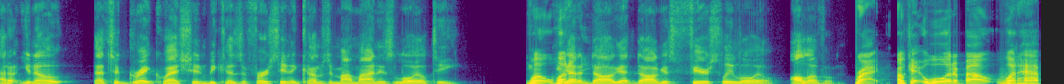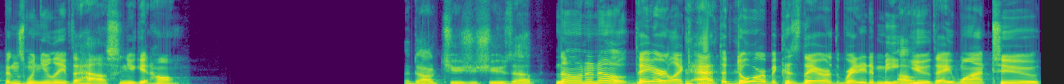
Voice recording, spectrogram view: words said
I don't you know, that's a great question because the first thing that comes to my mind is loyalty. Well, You got a dog, that dog is fiercely loyal. All of them. right. Okay. Well, what about what happens when you leave the house and you get home? The dog chews your shoes up. No, no, no. They are like at the door because they are ready to meet Oh. you. They want to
